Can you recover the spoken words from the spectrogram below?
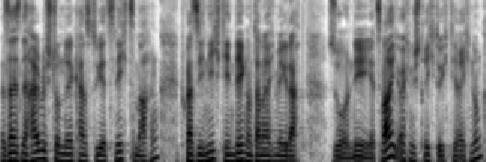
Das heißt, eine halbe Stunde kannst du jetzt nichts machen. Du kannst dich nicht hinlegen. Und dann habe ich mir gedacht, so, nee, jetzt mache ich euch einen Strich durch die Rechnung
